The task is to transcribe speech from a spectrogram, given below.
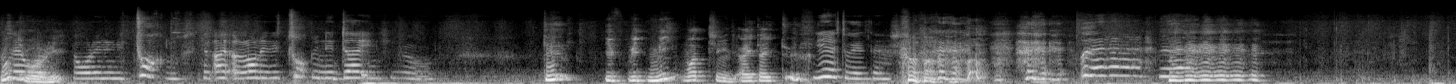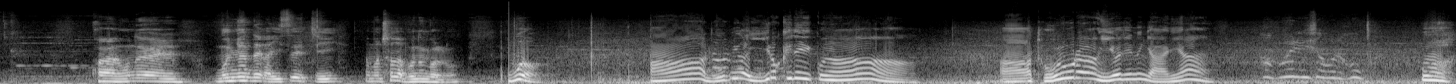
Don't you worry. I already need talk, and I alone in the talk and I die in here. Then, if with me, what change? I die too. Yes, together. 과연 오늘 문연대가 있을지 한번 찾아보는 걸로. 뭐야? 아, 로비가 이렇게 돼 있구나. 아, 도로랑 이어지는 게 아니야? oh, where is our home? 우와,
